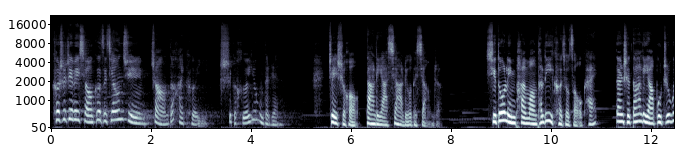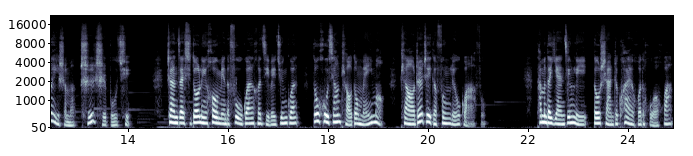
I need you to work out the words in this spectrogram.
可是这位小个子将军长得还可以，是个合用的人。这时候，达利亚下流地想着，西多林盼望他立刻就走开，但是达利亚不知为什么迟迟不去。站在西多林后面的副官和几位军官都互相挑动眉毛。瞟着这个风流寡妇，他们的眼睛里都闪着快活的火花，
